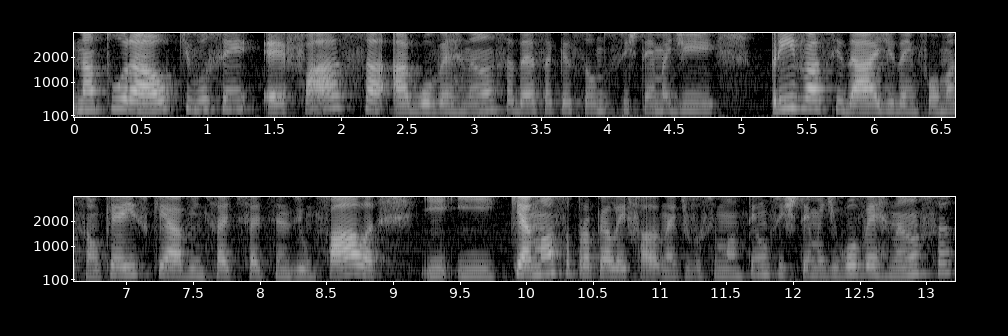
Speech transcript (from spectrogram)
natural que você é, faça a governança dessa questão do sistema de privacidade da informação, que é isso que a 27701 fala e, e que a nossa própria lei fala, né, de você manter um sistema de governança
